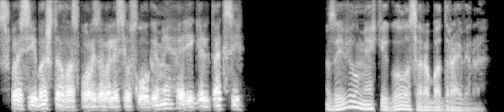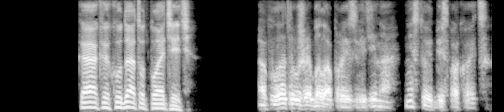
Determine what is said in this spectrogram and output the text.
«Спасибо, что воспользовались услугами Ригель Такси», — заявил мягкий голос араба-драйвера. «Как и куда тут платить?» «Оплата уже была произведена, не стоит беспокоиться».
